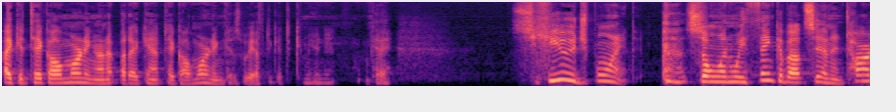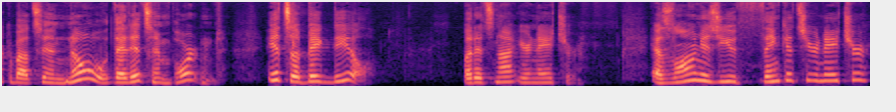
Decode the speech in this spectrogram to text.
I could take all morning on it, but I can't take all morning because we have to get to communion. Okay? Huge point. so when we think about sin and talk about sin, know that it's important. It's a big deal, but it's not your nature. As long as you think it's your nature,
